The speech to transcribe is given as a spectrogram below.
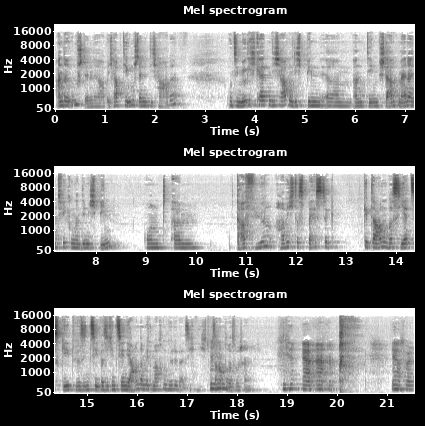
andere Umstände habe. Ich habe die Umstände, die ich habe und die Möglichkeiten, die ich habe. Und ich bin ähm, an dem Stand meiner Entwicklung, an dem ich bin. Und ähm, dafür habe ich das Beste getan, was jetzt geht. Was, in, was, ich in zehn Jahren damit machen würde, weiß ich nicht. Was mhm. anderes wahrscheinlich. ja, äh, äh. ja, voll.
